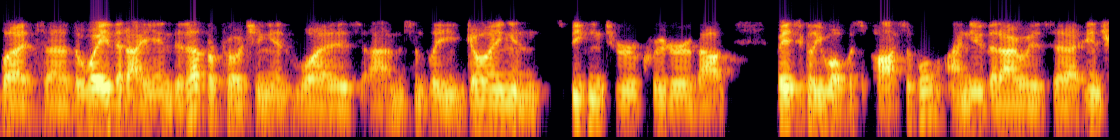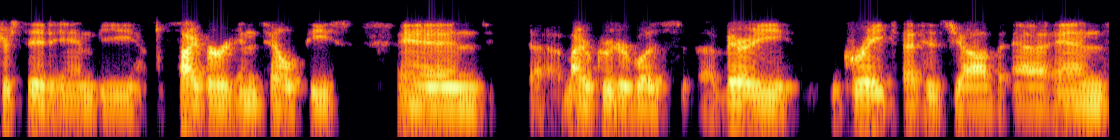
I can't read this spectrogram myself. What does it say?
but uh, the way that I ended up approaching it was um, simply going and speaking to a recruiter about basically what was possible. I knew that I was uh, interested in the cyber intel piece, and uh, my recruiter was uh, very great at his job uh, and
